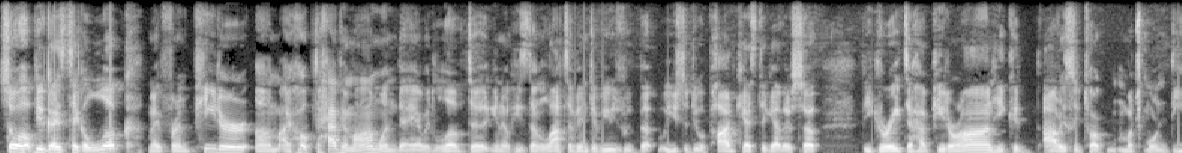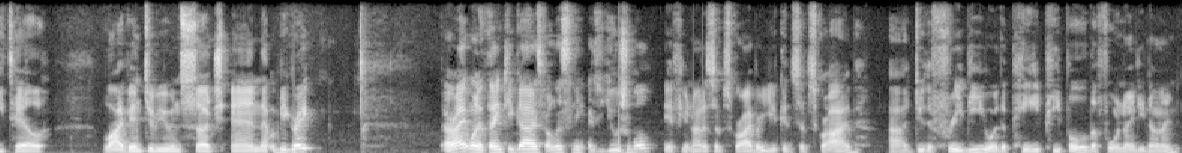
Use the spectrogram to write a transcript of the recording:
So I hope you guys take a look. My friend Peter, um, I hope to have him on one day. I would love to, you know, he's done lots of interviews. We've we used to do a podcast together, so it'd be great to have Peter on. He could obviously talk much more in detail, live interview and such, and that would be great. All right, I want to thank you guys for listening as usual. If you're not a subscriber, you can subscribe. Uh, do the freebie or the paid people, the four ninety nine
